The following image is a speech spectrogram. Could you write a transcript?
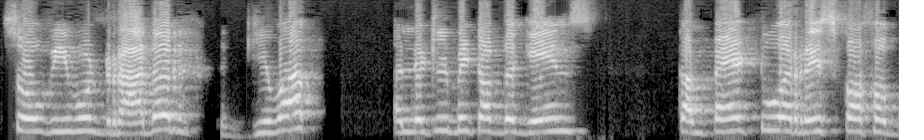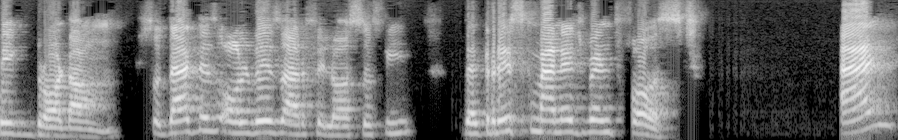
So we would rather give up a little bit of the gains compared to a risk of a big drawdown. So that is always our philosophy that risk management first. And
